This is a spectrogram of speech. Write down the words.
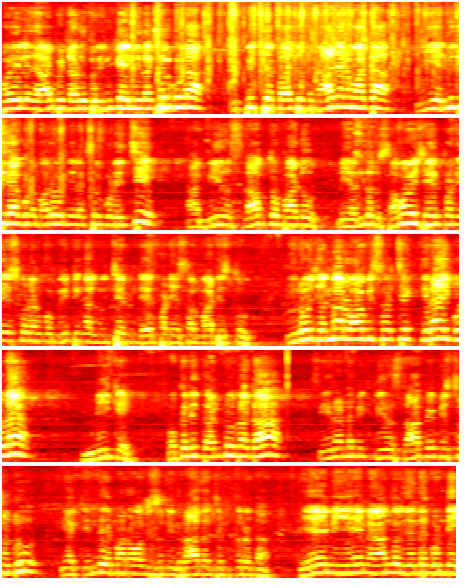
పోయలేదు ఆడబిడ్డలు అడుగుతారు ఇంకా ఎనిమిది లక్షలు కూడా ఇప్పించే బాధ్యత నాదనమాట ఈ ఎనిమిది కాకుండా మరో ఎనిమిది లక్షలు కూడా ఇచ్చి ఆ మీద స్లాబ్తో పాటు మీ అందరూ సమావేశం ఏర్పాటు చేసుకోవడానికి ఒక మీటింగ్ హాల్ ఉంచేటువంటి ఏర్పాటు చేసుకోవాలని మాటిస్తూ ఈరోజు ఎంఆర్ఓ ఆఫీస్ వచ్చే కిరాయి కూడా మీకే. ఒకరితో అంటున్నట సీనన్న మీకు మీద స్లాబ్ వేపిస్తుండు? ఇక కింద ఎంఆర్ఓ ఆఫీస్ మీకు రాదని చెప్తున్నట. ఏమి ఏమి ఆందోళన చెందకండి.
